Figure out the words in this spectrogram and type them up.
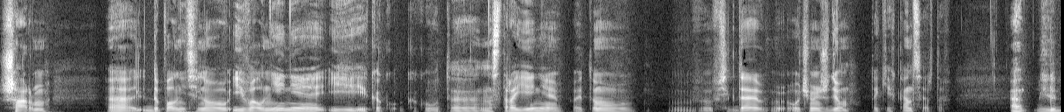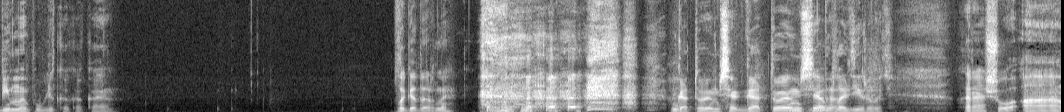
шарм э, дополнительного и волнения, и какого-то настроения, поэтому всегда очень ждем таких концертов. А любимая публика какая? Благодарная. Готовимся, готовимся аплодировать. Хорошо. А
